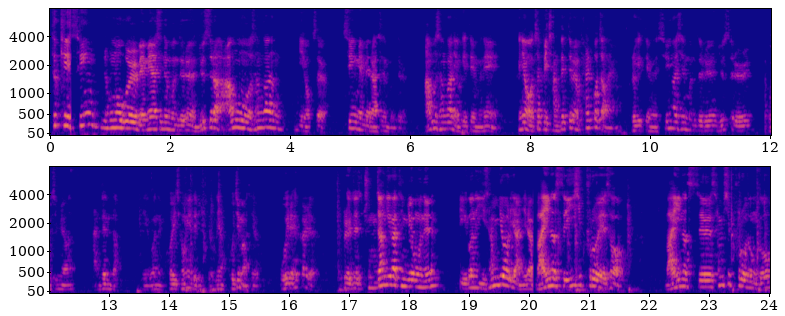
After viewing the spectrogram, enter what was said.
특히 스윙 종목을 매매하시는 분들은 뉴스랑 아무 상관이 없어요. 스윙 매매를 하시는 분들은 아무 상관이 없기 때문에 그냥 어차피 장대 뜨면 팔 거잖아요. 그렇기 때문에 스윙하시는 분들은 뉴스를 보시면 안 된다. 이거는 거의 정해드릴게요. 그냥 보지 마세요. 오히려 헷갈려요. 그리고 이제 중장기 같은 경우는 이거는 2, 3개월이 아니라 마이너스 20%에서 마이너스 30% 정도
